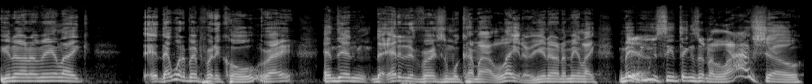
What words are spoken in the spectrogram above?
You know what I mean? Like. eh, That would have been pretty cool, right? And then the edited version would come out later. You know what I mean? Like maybe Yeah. you see things on a live show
